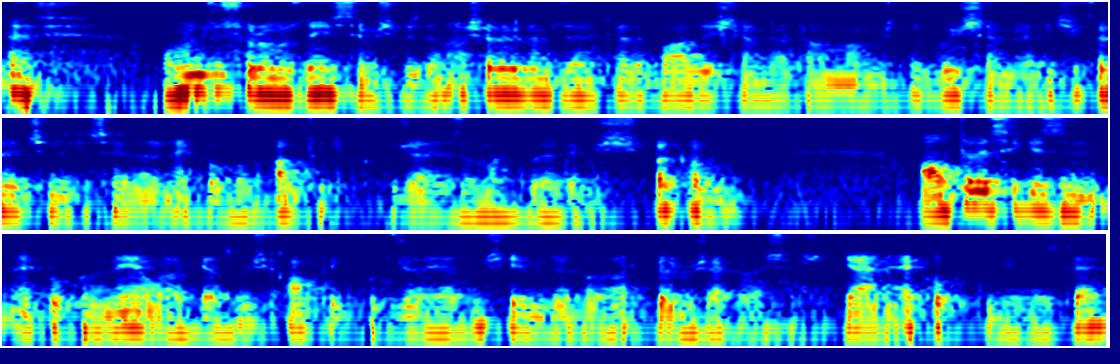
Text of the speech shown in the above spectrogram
Evet. 10. sorumuz ne istemiş bizden? Aşağıda verilen düzenliklerde bazı işlemler tanımlanmıştır. Bu işlemler iki kare içindeki sayıların ekoku alttaki kutucuğa yazılmaktadır demiş. Bakalım. 6 ve 8'in ekokunu ne olarak yazmış? Alttaki kutucuğa yazmış 24 olarak görmüş arkadaşlar. Yani ekok dediğimizde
